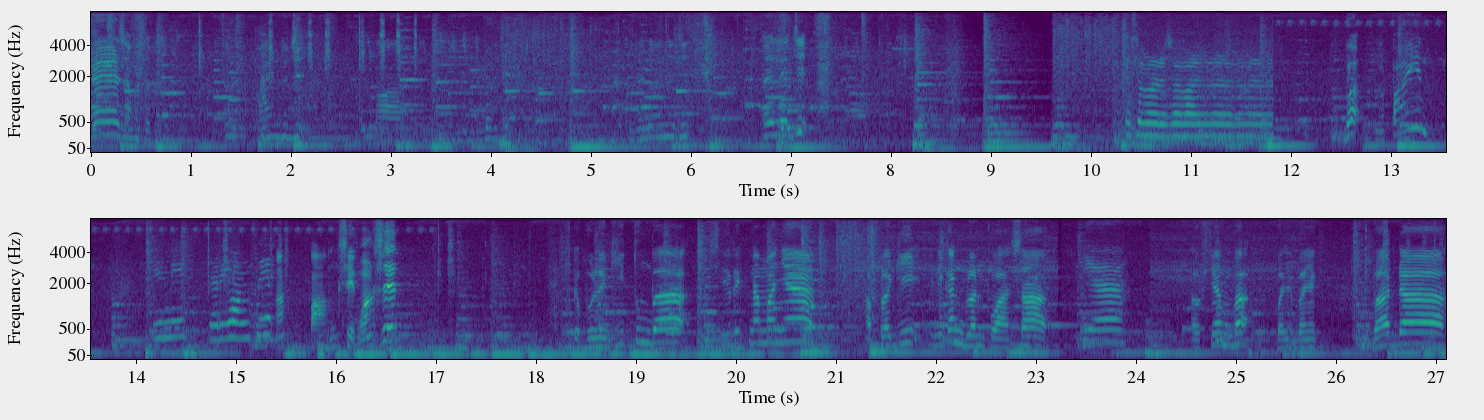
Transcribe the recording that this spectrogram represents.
Eh, sabar, sabar. Apaan tuh, Ji? Bukan nanya, Ji. Lihat, Ji. Mbak, ngapain? Ini cari wangsit. Ah, pangsit. Wangsit. Gak boleh gitu, Mbak. Sirik namanya. Apalagi ini kan bulan puasa. Iya, Harusnya Mbak banyak-banyak ibadah.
